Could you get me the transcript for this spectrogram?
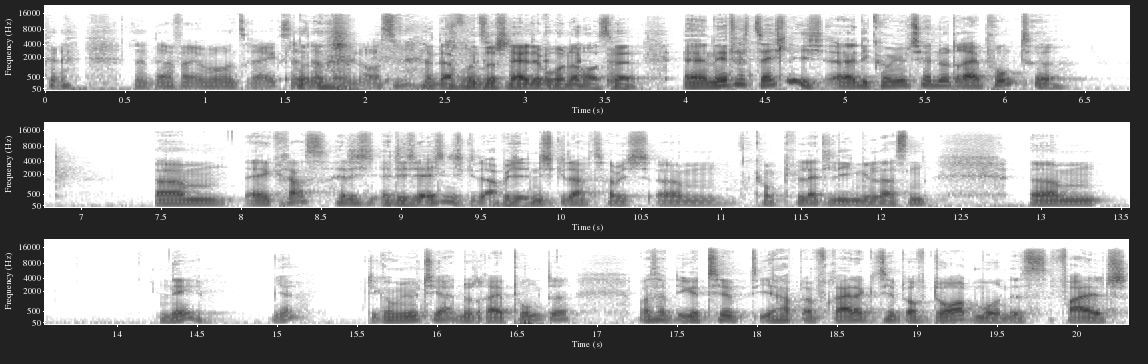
Dann darf er immer unsere Excel-Tabellen Er auswerten. darf unsere Schnelldebrunde auswerten. Äh, nee, tatsächlich. Äh, die Community hat nur drei Punkte. Ähm, ey, krass. Hätte ich, hätte ich echt nicht gedacht. Habe ich nicht gedacht. Habe ich ähm, komplett liegen gelassen. Ähm, nee, ja. Die Community hat nur drei Punkte. Was habt ihr getippt? Ihr habt am Freitag getippt auf Dortmund. Ist falsch.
